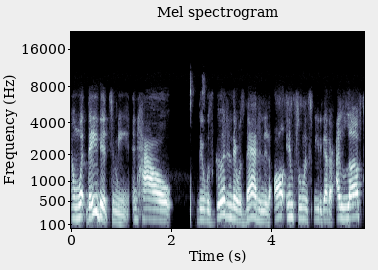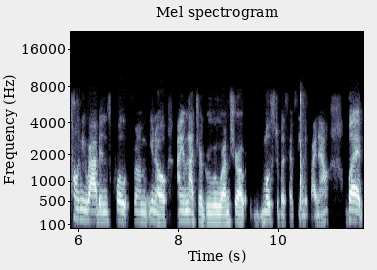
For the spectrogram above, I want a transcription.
and what they did to me, and how there was good and there was bad, and it all influenced me together. I love Tony Robbins' quote from, you know, I am not your guru. I'm sure most of us have seen it by now. But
